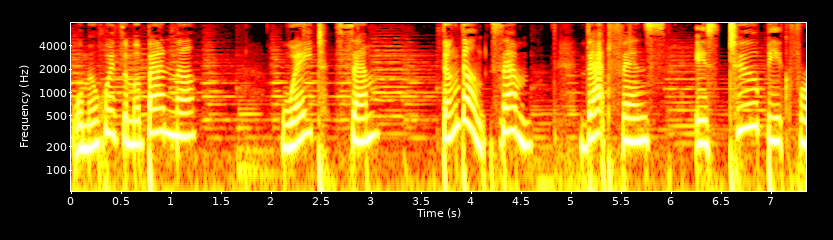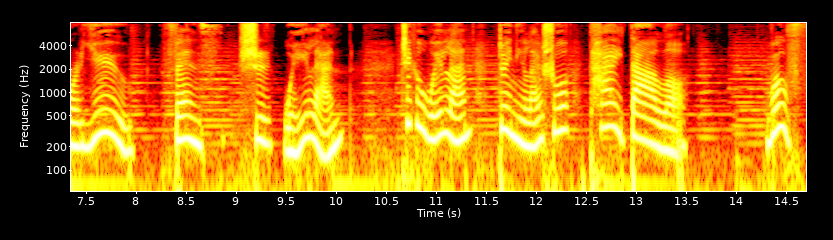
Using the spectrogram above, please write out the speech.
我们会怎么办呢？Wait, Sam. 等等，Sam. That fence is too big for you. Fence 是围栏，这个围栏对你来说太大了。Wolf.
